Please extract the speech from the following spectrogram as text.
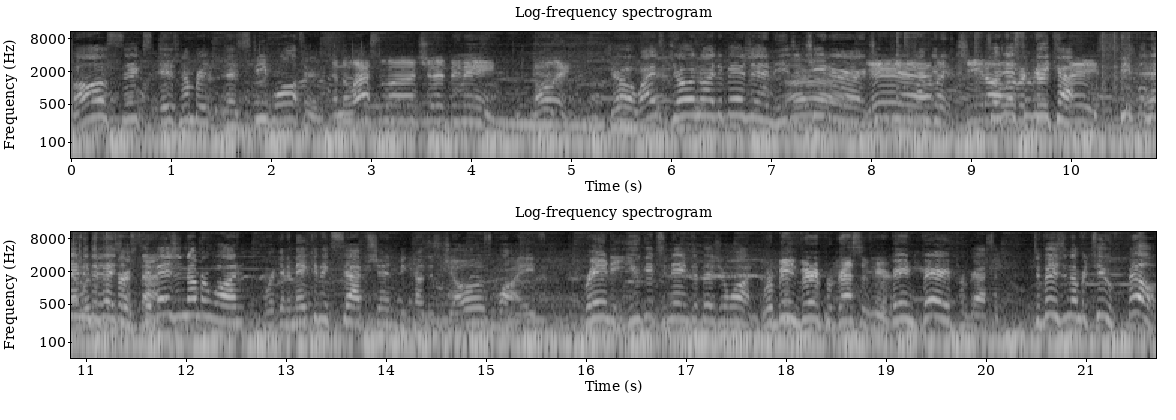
Ball six is number uh, Steve Walters. And the last one should be me. Ball 8. Joe, why is Joe in my division? He's a All cheater. right. Yeah, cheater, I'm fucking gonna cheat so all just over to Curt's recap, face. people Yeah, naming would've the divisions. Division number one, we're gonna make an exception because it's Joe's wife. Randy, you get to name division one. We're being very progressive here. We're Being very progressive. Division number two, Phil,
